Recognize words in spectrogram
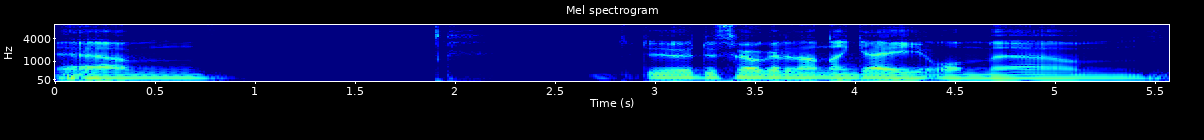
Mm. Ehm, du, du frågade en annan grej om... Um,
